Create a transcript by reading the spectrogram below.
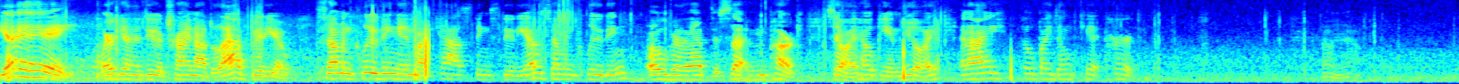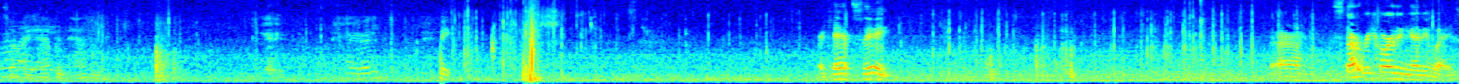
Yay! We're gonna do a try not to laugh video. Some including in my casting studio, some including over at the Sutton Park. So I hope you enjoy, and I hope I don't get hurt. Oh no. Sorry happened to have me. Are you ready? Hey. I can't see. Uh, start recording anyways.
